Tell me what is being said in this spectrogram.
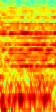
Bye.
